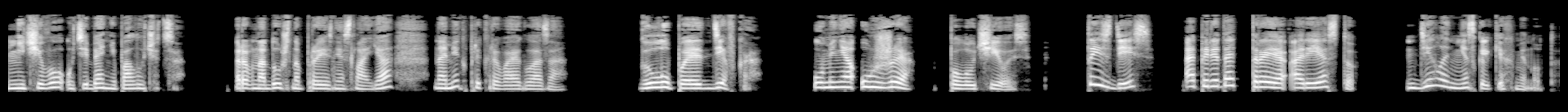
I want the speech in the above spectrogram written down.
«Ничего у тебя не получится», — равнодушно произнесла я, на миг прикрывая глаза. «Глупая девка! У меня уже получилось. Ты здесь, а передать Трея Ариесту — дело нескольких минут».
